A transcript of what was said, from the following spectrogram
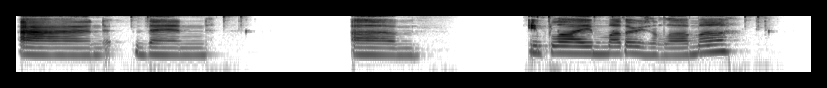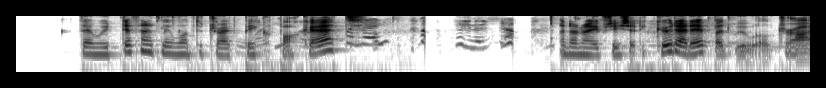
and then um, imply mother is a llama. Then we definitely want to try pickpocket. I don't know if she's any good at it, but we will try,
